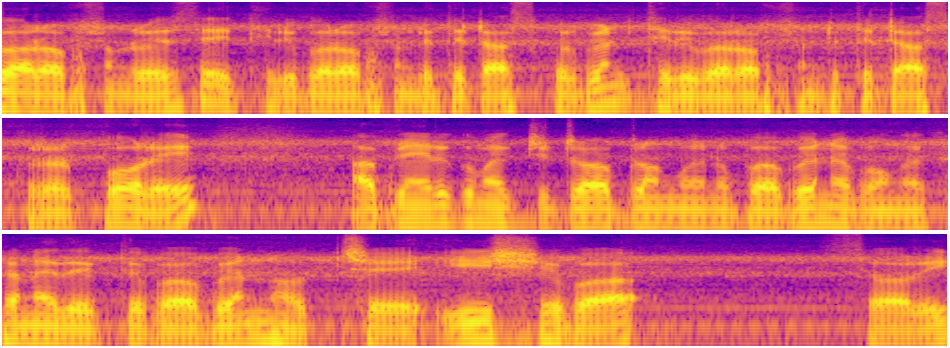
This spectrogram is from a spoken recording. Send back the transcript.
বার অপশন রয়েছে। এই থ্রি বার অপশনটিতে টাচ করবেন। থ্রি বার অপশনটিতে টাচ করার পরে আপনি এরকম একটি ড্রপ ডাউন মেনু পাবেন এবং এখানে দেখতে পাবেন হচ্ছে ই সেবা সরি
